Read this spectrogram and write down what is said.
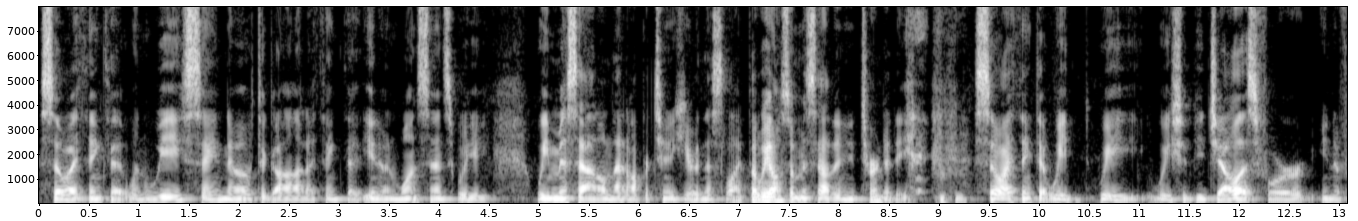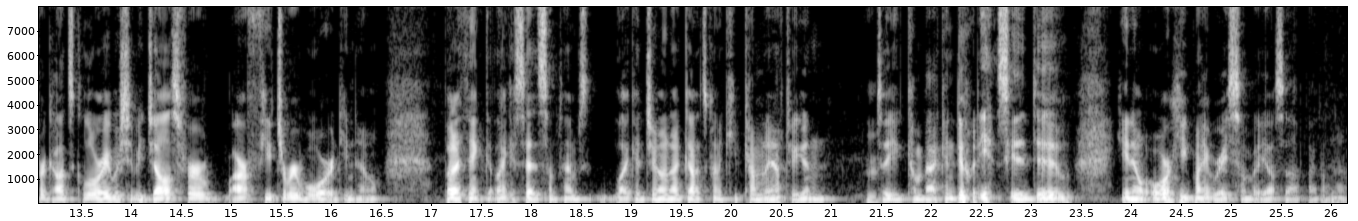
So I think that when we say no to God, I think that, you know, in one sense we we miss out on that opportunity here in this life, but we also miss out in eternity. Mm-hmm. so I think that we we we should be jealous for you know for God's glory. We should be jealous for our future reward. You know, but I think, like I said, sometimes like a Jonah, God's going to keep coming after you and mm-hmm. until you come back and do what He asks you to do. You know, or He might raise somebody else up. I don't know.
